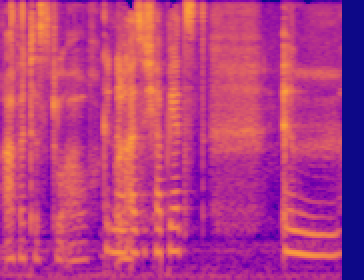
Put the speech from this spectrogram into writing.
arbeitest du auch. Genau, oder? also ich habe jetzt im,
